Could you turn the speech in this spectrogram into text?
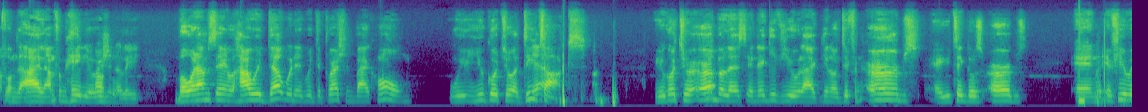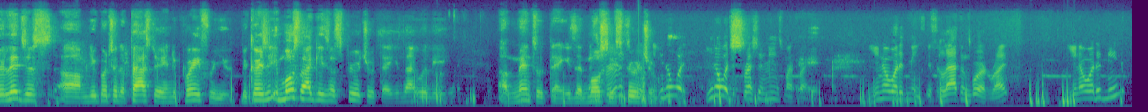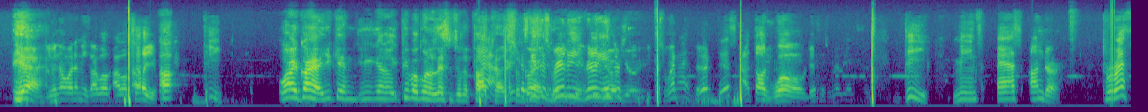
from the island. I'm from Haiti originally, but what I'm saying, how we dealt with it with depression back home, we you go to a detox. You go to a herbalist and they give you like you know different herbs, and you take those herbs. And if you're religious, um, you go to the pastor and they pray for you because it most likely is a spiritual thing. It's not really a mental thing. It's It's really spiritual. You know what? You know what depression means, my friend. You know what it means. It's a Latin word, right? You know what it means. Yeah. You know what it means. I will. I will tell you. Uh, Deep. All right, go ahead. You can. You, you know, people are going to listen to the Yeah, podcast. so because go this ahead. is really, really interesting. Because when I heard this, I thought, "Whoa, this is really interesting." D means as under, breath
